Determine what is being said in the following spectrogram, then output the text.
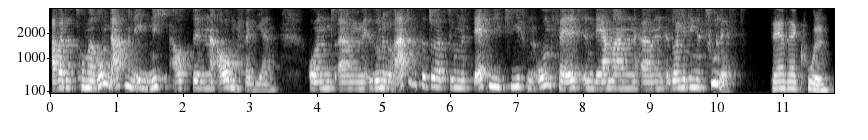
Aber das drumherum darf man eben nicht aus den Augen verlieren. Und ähm, so eine Beratungssituation ist definitiv ein Umfeld, in der man ähm, solche Dinge zulässt. Sehr, sehr cool.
